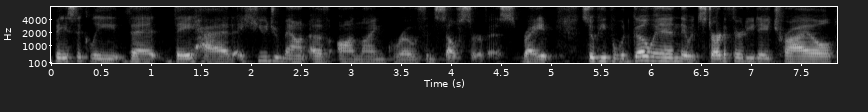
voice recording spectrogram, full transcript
basically that they had a huge amount of online growth and self-service, right? So people would go in, they would start a 30-day trial,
